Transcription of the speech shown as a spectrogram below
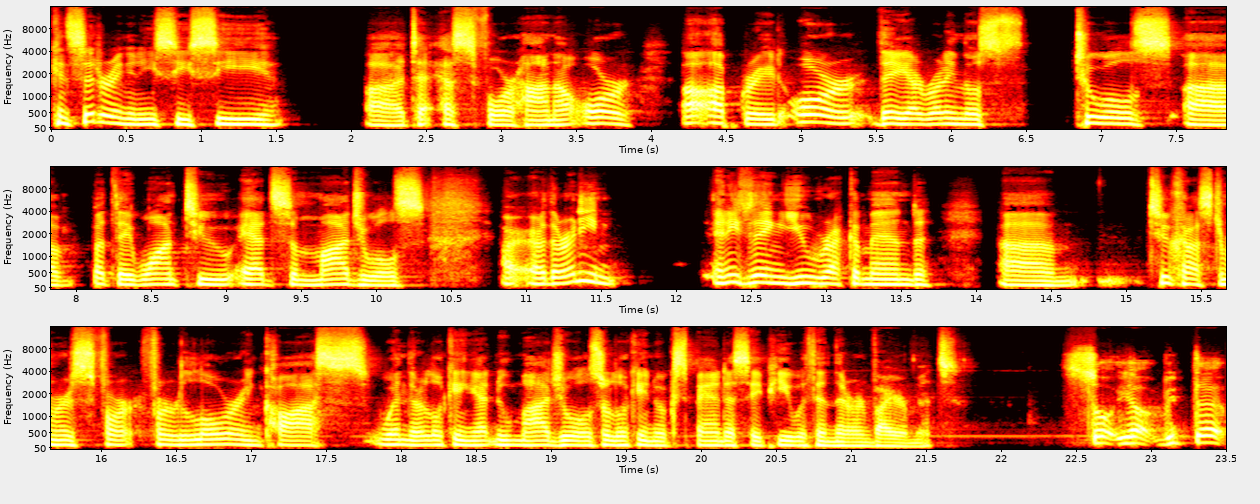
considering an ECC uh, to S4 HANA or uh, upgrade, or they are running those tools, uh, but they want to add some modules. Are, are there any anything you recommend um, to customers for for lowering costs when they're looking at new modules or looking to expand SAP within their environments? So yeah, with the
